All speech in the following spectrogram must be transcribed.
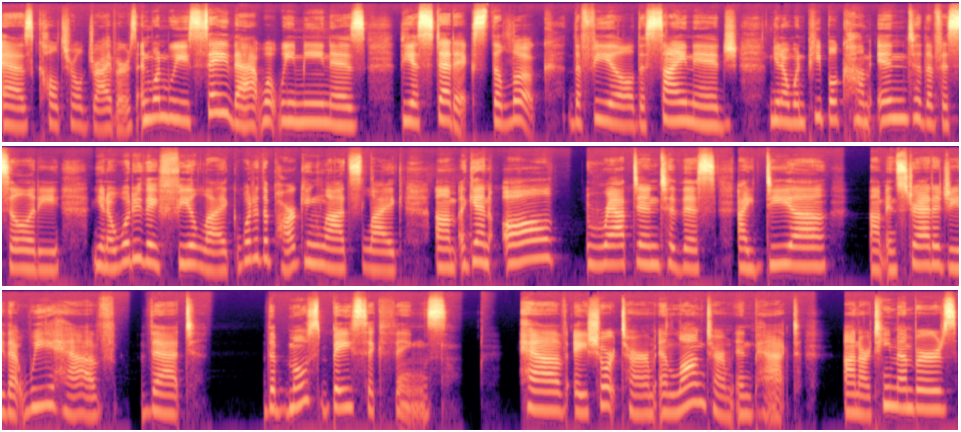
as cultural drivers. And when we say that, what we mean is the aesthetics, the look, the feel, the signage. You know, when people come into the facility, you know, what do they feel like? What are the parking lots like? Um, again, all wrapped into this idea um, and strategy that we have that the most basic things have a short term and long term impact on our team members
